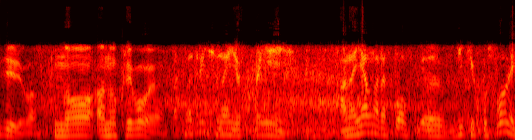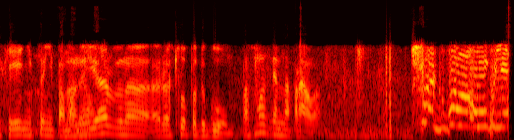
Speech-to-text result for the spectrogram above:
дерево, но оно кривое. Посмотрите на ее строение. Она явно росла в, э, в диких условиях, и ей никто не помогал. Оно явно росло под углом. Посмотрим направо. Шлагбаум, блядь!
